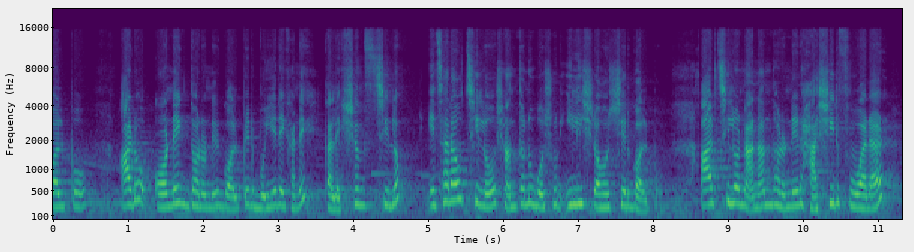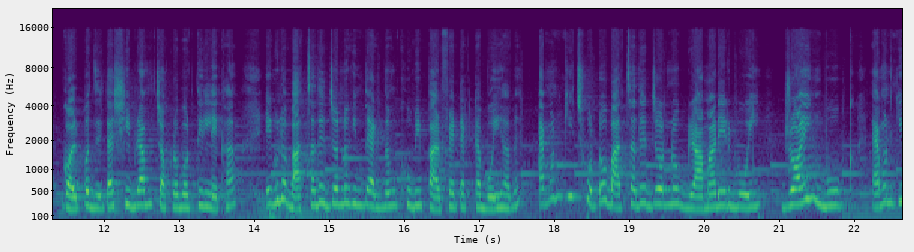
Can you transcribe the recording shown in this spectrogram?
গল্প, আরও অনেক ধরনের গল্পের বইয়ের এখানে কালেকশনস ছিল। এছাড়াও ছিল শান্তনু বসুর ইলিশ রহস্যের গল্প, আর ছিল নানান ধরনের হাসির ফোয়ারার গল্প যেটা শিবরাম চক্রবর্তীর লেখা, এগুলো বাচ্চাদের জন্য কিন্তু একদম খুবই পারফেক্ট একটা বই হবে। এমনকি ছোট বাচ্চাদের জন্য গ্রামারের বই ড্রয়িং বুক এমনকি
